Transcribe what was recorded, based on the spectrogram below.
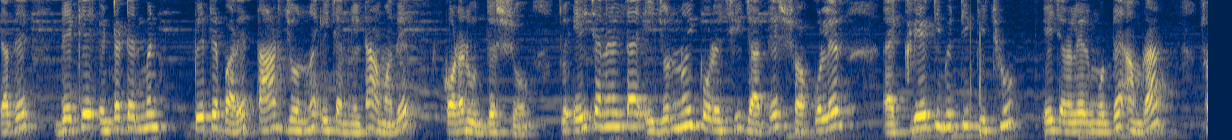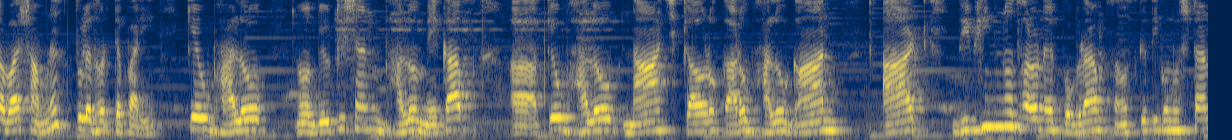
যাতে দেখে এন্টারটেনমেন্ট পেতে পারে, তার জন্য এই চ্যানেলটা আমাদের করার উদ্দেশ্য। তো এই চ্যানেলটা এই জন্যই করেছি যাতে সকলের ক্রিয়েটিভিটি কিছু এই চ্যানেলের মধ্যে আমরা সবার সামনে তুলে ধরতে পারি। কেউ ভালো বিউটিশিয়ান ভালো মেকআপ কেউ ভালো নাচ, কারও কারও ভালো গান আর্ট বিভিন্ন ধরনের প্রোগ্রাম সাংস্কৃতিক অনুষ্ঠান,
